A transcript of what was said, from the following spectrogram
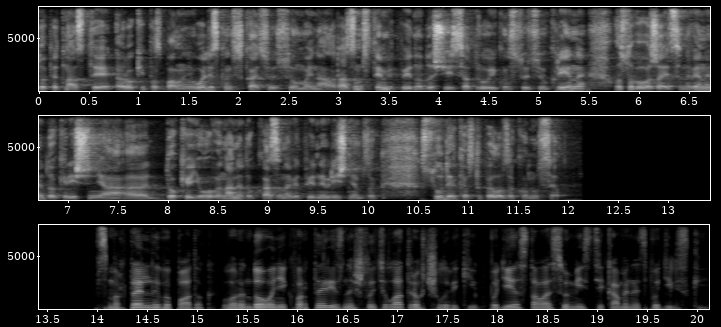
до 15 років позбавлення волі з конфіскацією всього майна. Разом з тим, відповідно до 62 Конституції України, особа вважається невинною, доки рішення, е, доки його вина не доказана відповідним рішенням суду, яке вступило в законну силу. Смертельний випадок. В орендованій квартирі знайшли тіла трьох чоловіків. Подія сталася у місті Кам'янець-Подільський.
